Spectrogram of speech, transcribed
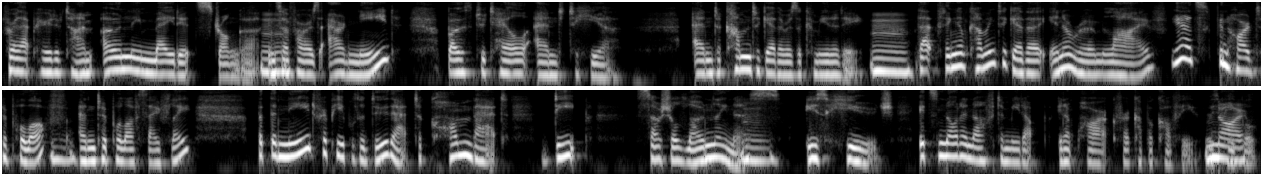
for that period of time only made it stronger Mm. insofar as our need both to tell and to hear and to come together as a community Mm. that thing of coming together in a room live, yeah, it's been hard to pull off Mm. and to pull off safely. But the need for people to do that, to combat deep social loneliness, Mm. is huge. It's not enough to meet up in a park for a cup of coffee with No. people.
